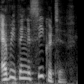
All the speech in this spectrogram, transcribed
everything is secretive.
